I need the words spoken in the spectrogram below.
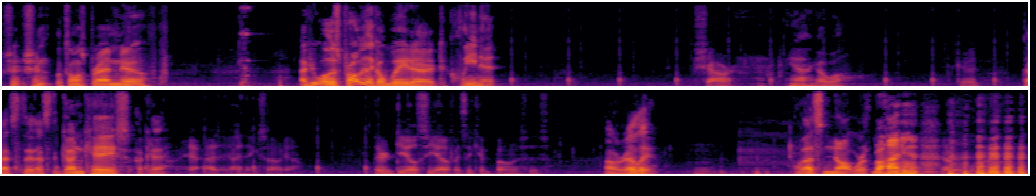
Shouldn't, shouldn't looks almost brand new. Actually, well, there's probably like a way to, to clean it. Shower. Yeah, I think I will. Good. That's the that's the gun case. Okay. Yeah, I, I think so. Yeah. They're DLC outfits that give bonuses. Oh, really? Hmm. Well, that's not worth buying. No.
